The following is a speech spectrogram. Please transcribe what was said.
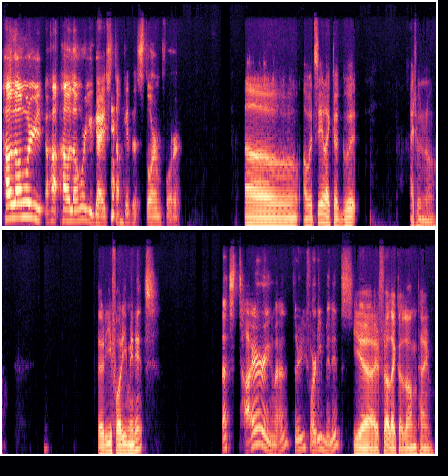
how long were you how, how long were you guys stuck in the storm for? Uh, I would say like a good, I don't know, 30, 40 minutes. That's tiring, man. 30, 40 minutes. Yeah, it felt like a long time.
